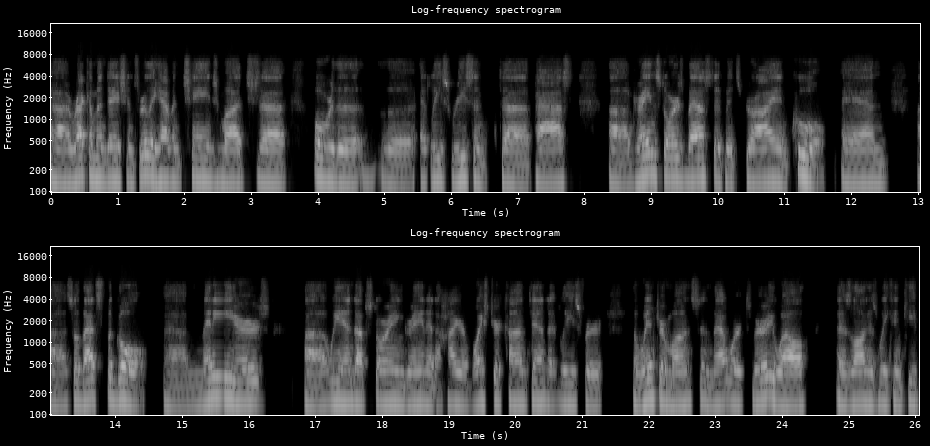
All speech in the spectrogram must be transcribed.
uh, recommendations really haven't changed much. Uh, over the the at least recent uh, past. Uh, grain stores best if it's dry and cool, and uh, so that's the goal. Uh, many years uh, we end up storing grain at a higher moisture content, at least for the winter months, and that works very well as long as we can keep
